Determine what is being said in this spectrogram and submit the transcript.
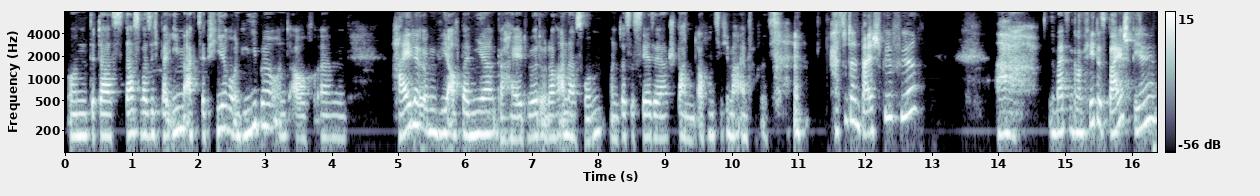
und dass das, was ich bei ihm akzeptiere und liebe und auch ähm, heile, irgendwie auch bei mir geheilt wird und auch andersrum. Und das ist sehr, sehr spannend, auch wenn es nicht immer einfach ist. Hast du da ein Beispiel für? Ah, du meinst ein konkretes Beispiel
